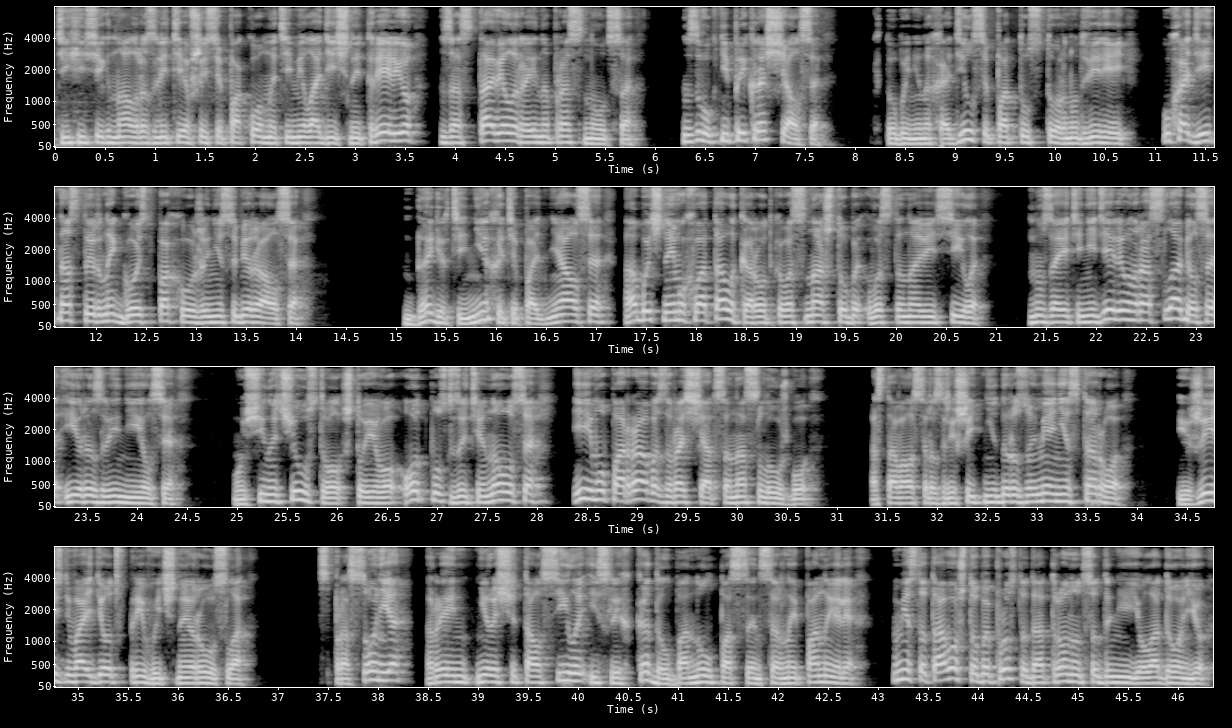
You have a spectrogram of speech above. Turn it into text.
Тихий сигнал, разлетевшийся по комнате мелодичной трелью, заставил Рейна проснуться. Звук не прекращался. Кто бы ни находился по ту сторону дверей, Уходить настырный гость, похоже, не собирался. Дагерти нехотя поднялся. Обычно ему хватало короткого сна, чтобы восстановить силы. Но за эти недели он расслабился и разленился. Мужчина чувствовал, что его отпуск затянулся, и ему пора возвращаться на службу. Оставалось разрешить недоразумение Старо, и жизнь войдет в привычное русло – с просонья Рейн не рассчитал силы и слегка долбанул по сенсорной панели, вместо того, чтобы просто дотронуться до нее ладонью.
